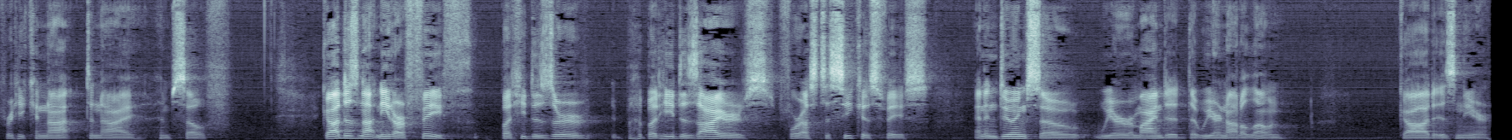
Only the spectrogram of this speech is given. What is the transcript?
for he cannot deny himself. God does not need our faith, but he deserve, but he desires for us to seek his face, and in doing so, we are reminded that we are not alone. God is near.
